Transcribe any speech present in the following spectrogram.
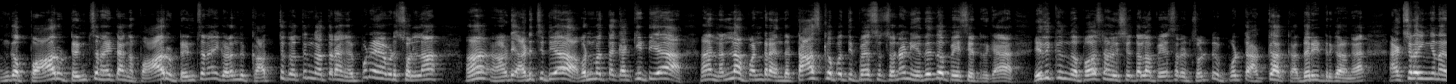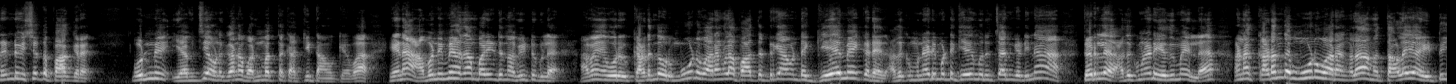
அங்கே பாரு டென்ஷன் ஆகிட்டாங்க பாரு டென்ஷன் ஆகி கிடந்து கத்து கற்றுன்னு கத்துறாங்க. எப்படி அப்படி சொல்லலாம்? ஆ, அடி அடிச்சிட்டியா? வன்மத்தை கக்கிட்டியா? ஆ, நல்லா பண்ணுறேன் இந்த டாஸ்க்கை பற்றி பேச சொன்னால் நீ எதோ பேசிகிட்டு இருக்க. எதுக்கு இங்கே பர்சனல் விஷயத்தெல்லாம் பேசுகிறேன்னு சொல்லிட்டு போட்டு அக்கா கதறிட்டு இருக்காங்க. ஆக்சுவலாக இங்கே நான் ரெண்டு விஷயத்த பார்க்குறேன். ஒன்று எஃப்ஜி அவனுக்கான வன்மத்தை கக்கிட்டான் ஓகேவா ஏன்னா அவனுமே அதான் பண்ணிட்டு இருந்தான் வீட்டுக்குள்ளே. அவன் ஒரு கடந்த ஒரு மூணு வாரங்களாக பார்த்துட்டு இருக்கேன் அவன்கிட்ட கேமே கிடையாது. அதுக்கு முன்னாடி மட்டும் கேம் இருந்துச்சான்னு கேட்டீங்கன்னா தெரில அதுக்கு முன்னாடி எதுவுமே இல்லை. ஆனால் கடந்த மூணு வாரங்களாக அவன் தலையாயிட்டு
